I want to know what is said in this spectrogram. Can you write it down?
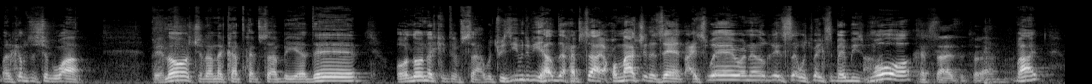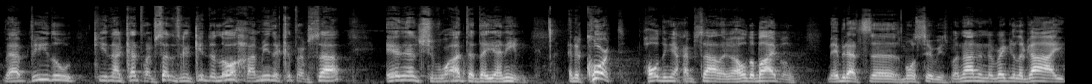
when it comes to שבועה. ולא של הנקת חפשה בידי, או לא נקית חפשה. Which means even if he held the חפשה, חומש in his hand, I swear, on which makes it maybe more. Chefsa is the Torah. right? ואפילו כי נקת חפשה נזקקים ללא חמי נקת חפשה, אלא שבועת הדיינים. In a court, holding a חפשה, like hold a Bible, maybe that's uh, more serious, but not in a regular guy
